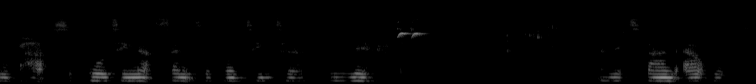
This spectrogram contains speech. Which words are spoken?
or perhaps supporting that sense of wanting to lift and expand outwards.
